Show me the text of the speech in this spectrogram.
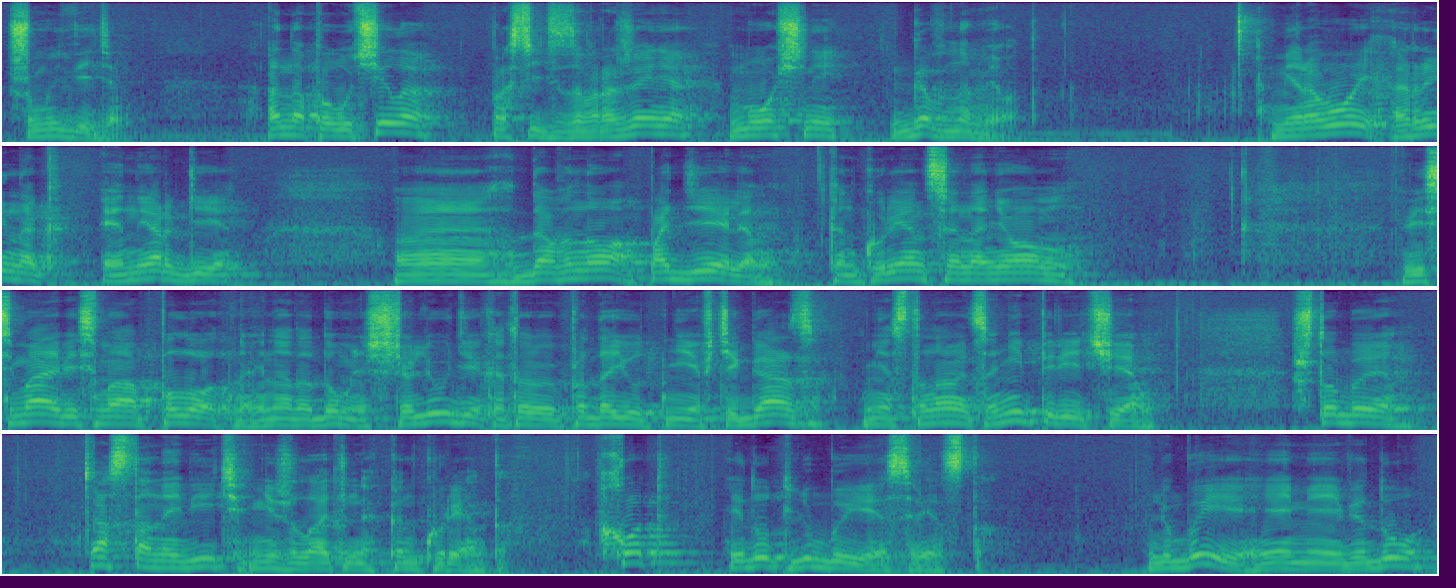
что мы видим. Она получила, простите за выражение, мощный говномет. Мировой рынок энергии э, давно поделен. Конкуренция на нем весьма и весьма плотная. И надо думать, что люди, которые продают нефть и газ, не остановятся ни перед чем, чтобы остановить нежелательных конкурентов. В ход идут любые средства. Любые, я имею в виду,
